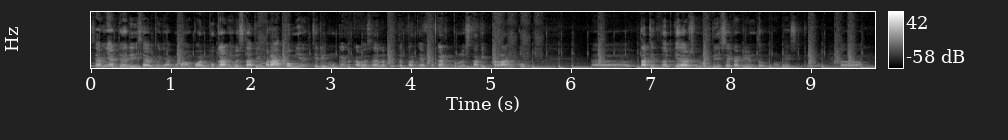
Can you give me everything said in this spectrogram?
saya menyadari saya punya kemampuan bukan menulis tapi merangkum ya. Jadi mungkin kalau saya lebih tepatnya bukan penulis tapi perangkum. Uh, tapi tetap kita harus membiasakan diri untuk menulis gitu. Uh,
